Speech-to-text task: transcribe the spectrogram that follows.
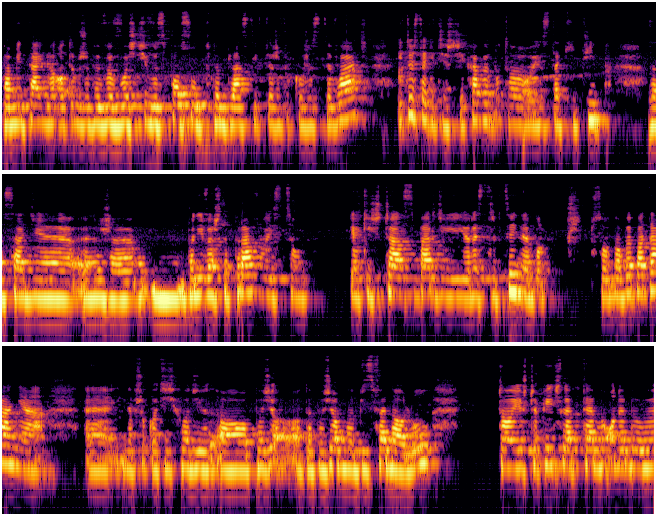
pamiętajmy o tym, żeby we właściwy sposób ten plastik też wykorzystywać. I to jest takie też ciekawe, bo to jest taki tip w zasadzie, że mm, ponieważ te prawo jest co jakiś czas bardziej restrykcyjne, bo są nowe badania, y, na przykład jeśli chodzi o, o te poziomy bisfenolu, to jeszcze 5 lat temu one były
